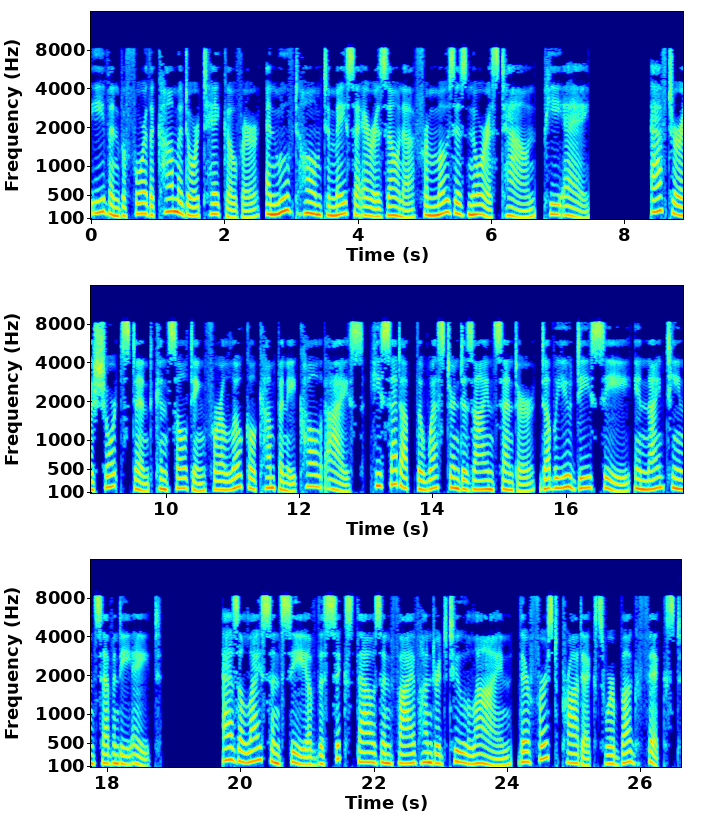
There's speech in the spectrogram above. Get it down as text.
even before the Commodore takeover, and moved home to Mesa, Arizona from MOS's Norristown, PA. After a short stint consulting for a local company called ICE, he set up the Western Design Center WDC in 1978. As a licensee of the 6502 line, their first products were bug-fixed,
